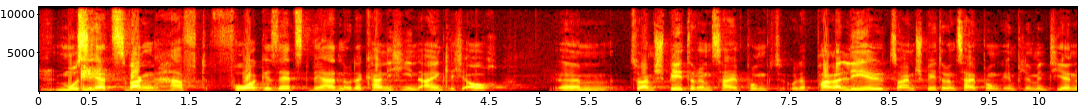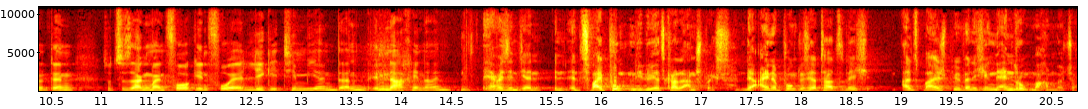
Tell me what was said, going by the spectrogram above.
Muss er zwanghaft vorgesetzt werden oder kann ich ihn eigentlich auch ähm, zu einem späteren Zeitpunkt oder parallel zu einem späteren Zeitpunkt implementieren und dann sozusagen mein Vorgehen vorher legitimieren dann im Nachhinein? Ja, wir sind ja in, in, in zwei Punkten, die du jetzt gerade ansprichst. Der eine Punkt ist ja tatsächlich als Beispiel, wenn ich irgendeine Änderung machen möchte.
